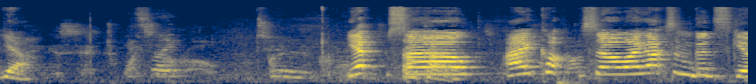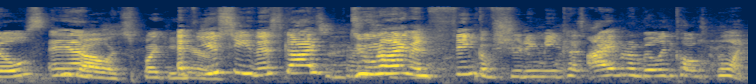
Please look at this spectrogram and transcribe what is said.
Yeah. It's like two. Yep. So Okay. I so I got some good skills You and. go, it's spiky If hair. you see this, guys, do not even think of shooting me because I have an ability called point,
